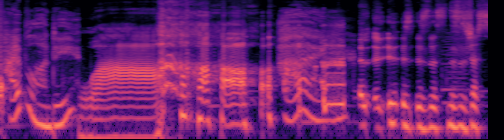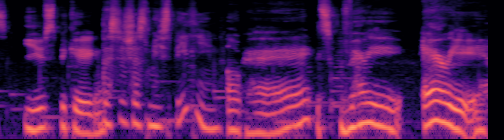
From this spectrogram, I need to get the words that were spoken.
Hi, Blondie. Wow. Hi. is, is this this is just you speaking? This is just me speaking. Okay. It's very airy,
